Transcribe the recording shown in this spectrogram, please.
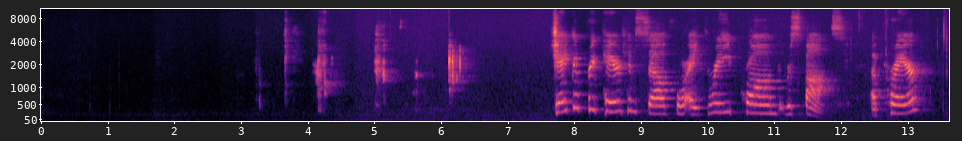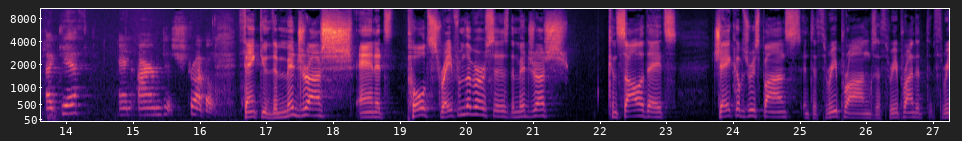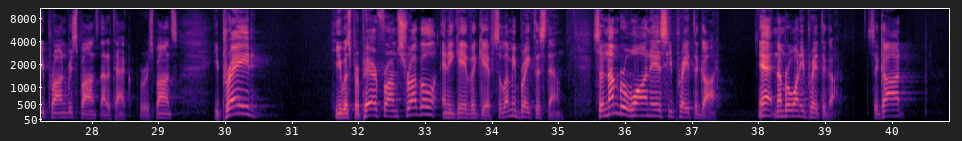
Jacob prepared himself for a three pronged response a prayer, a gift, and armed struggle. Thank you. The Midrash, and it's pulled straight from the verses, the Midrash consolidates Jacob's response into three prongs, a three pronged, three pronged response, not attack, but response. He prayed, he was prepared for armed struggle, and he gave a gift. So let me break this down. So, number one is he prayed to God. Yeah, number one, he prayed to God. Say, God,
